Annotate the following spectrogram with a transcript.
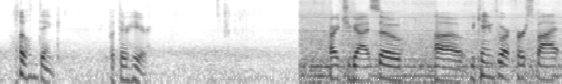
Little dink, but they're here. All right, you guys, so uh, we came to our first spot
